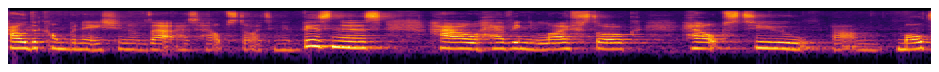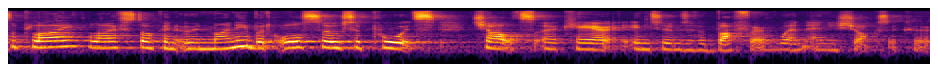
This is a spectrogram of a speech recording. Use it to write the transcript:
how the combination of that has helped starting a business, how having livestock helps to um, multiply livestock and earn money, but also supports child uh, care in terms of a buffer when any shocks occur.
